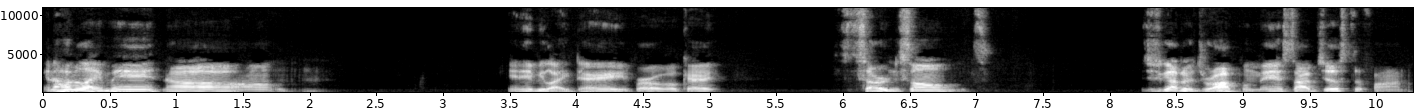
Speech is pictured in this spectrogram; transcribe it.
And I'll be like, man, nah. Um, and they'd be like, dang, bro, okay. Certain songs. Just got to drop them, man. Stop justifying them.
